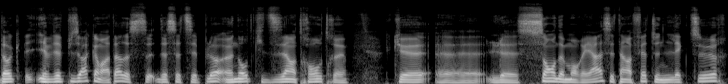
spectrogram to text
donc il y avait plusieurs commentaires de ce, de ce type-là. Un autre qui disait, entre autres, que euh, le son de Montréal, c'était en fait une lecture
